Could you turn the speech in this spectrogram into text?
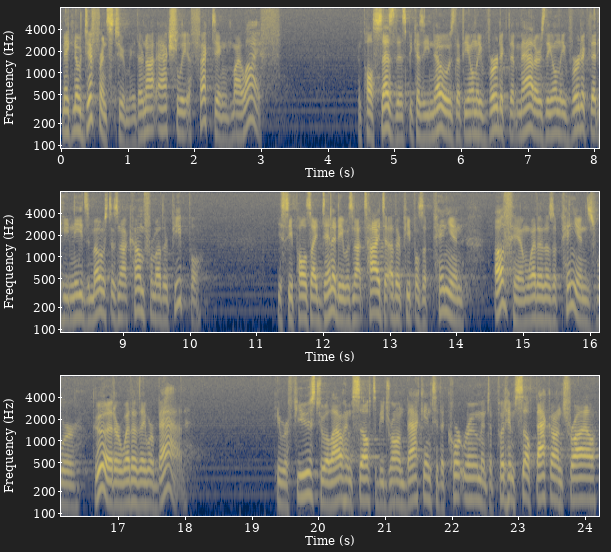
make no difference to me. They're not actually affecting my life. And Paul says this because he knows that the only verdict that matters, the only verdict that he needs most, does not come from other people. You see, Paul's identity was not tied to other people's opinion of him, whether those opinions were good or whether they were bad. He refused to allow himself to be drawn back into the courtroom and to put himself back on trial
